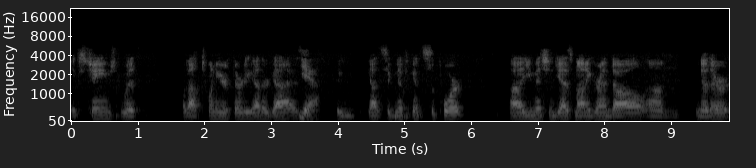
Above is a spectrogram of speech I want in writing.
exchanged with about 20 or 30 other guys Yeah, who got significant support. Uh, you mentioned Yasmani Grandal. Um, you know, there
